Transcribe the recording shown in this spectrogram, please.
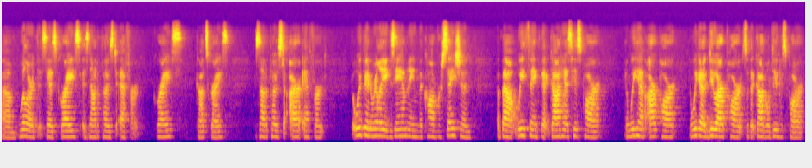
um, Willard that says, Grace is not opposed to effort. Grace, God's grace, is not opposed to our effort. But we've been really examining the conversation about we think that God has his part and we have our part and we got to do our part so that God will do his part.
